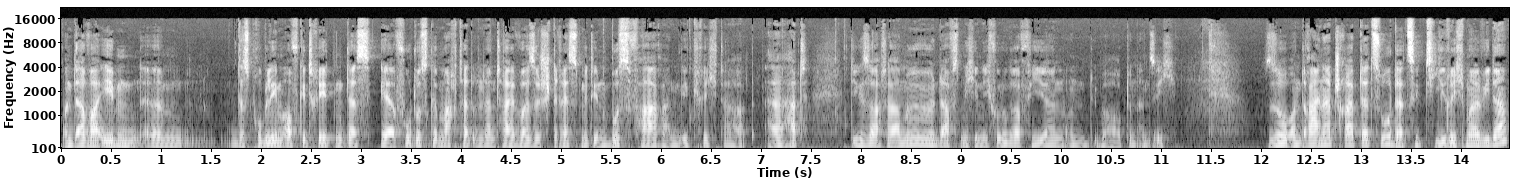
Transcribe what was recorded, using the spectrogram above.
Und da war eben ähm, das Problem aufgetreten, dass er Fotos gemacht hat und dann teilweise Stress mit den Busfahrern gekriegt hat, äh, hat die gesagt haben, äh, darfst mich hier nicht fotografieren und überhaupt und an sich. So, und Reinhard schreibt dazu, da zitiere ich mal wieder.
